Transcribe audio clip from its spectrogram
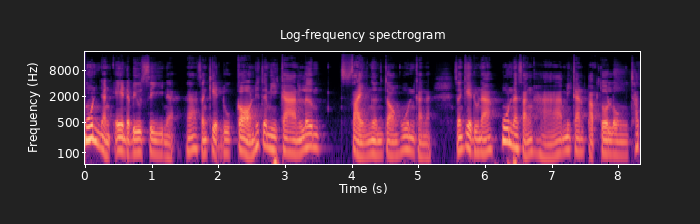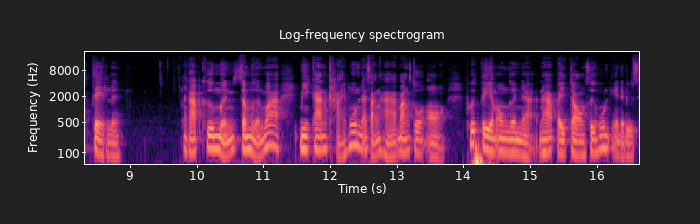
หุ้นอย่าง AWC เนี่ยนะสังเกตดูก่อนที่จะมีการเริ่มใส่เงินจองหุ้นกันนะสังเกตดูนะ หุ้นอสังหา มีการปรับตัวลงชัดเจนเลย นะครับคือเหมือนเสมือนว่ามีการขายหุ้นอสังหาบางตัวออก เพื่อเตรียมเอาเงินเนี่ยนะครับไปจองซื้อหุ้น AWC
